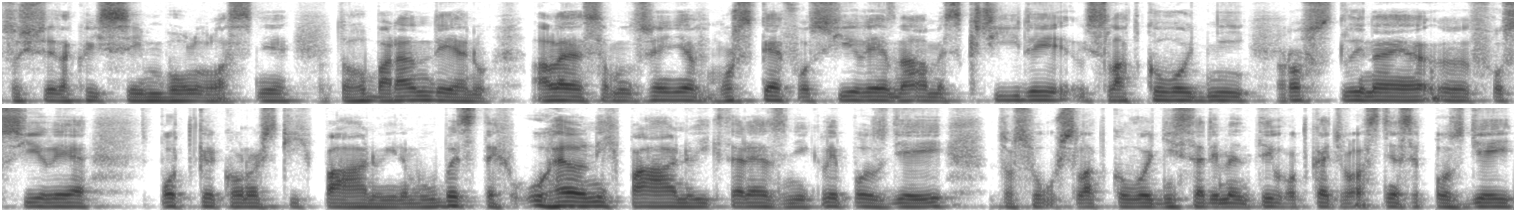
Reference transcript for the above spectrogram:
což je takový symbol vlastně toho Barandienu. Ale samozřejmě mořské fosíly fosílie, známe skřídy, sladkovodní rostlinné eh, fosílie podkrkonožských pánví nebo vůbec těch uhelných pánví, které vznikly později. To jsou už sladkovodní sedimenty, odkaď vlastně se později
